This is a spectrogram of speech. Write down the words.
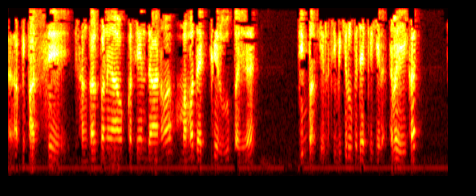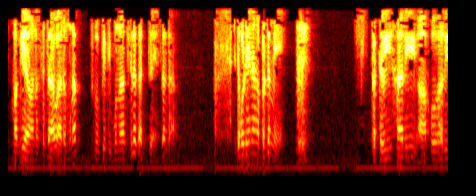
අපි පස්සේ සංකල්පනාවක් වශයෙන් දානවා මම දැක්කේ රූපය තිබ්බා කියලා තිබිච්ච රූපේ දැක්කේ කියලා. හැබැයි ඒකත් මගේ අනසතාව අරමුණක් රූපේ තිබුණා කියලා ගත්ත නිසා. එතකොට එහෙනම් අපිට මේ පඨවි හරි ආපෝ හරි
